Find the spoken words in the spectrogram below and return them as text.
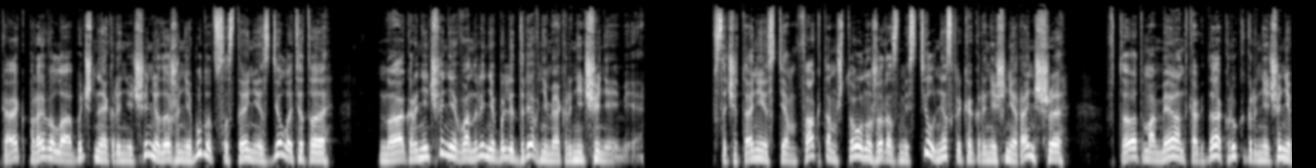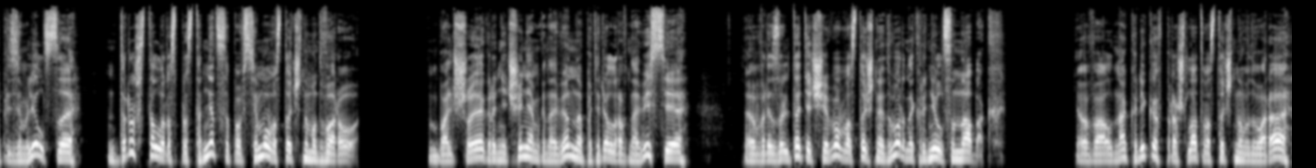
Как правило, обычные ограничения даже не будут в состоянии сделать это, но ограничения Ван Линя были древними ограничениями. В сочетании с тем фактом, что он уже разместил несколько ограничений раньше, в тот момент, когда круг ограничений приземлился, дрожь стала распространяться по всему восточному двору. Большое ограничение мгновенно потеряло равновесие, в результате чего восточный двор накренился на бок. Волна криков прошла от восточного двора,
